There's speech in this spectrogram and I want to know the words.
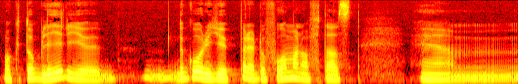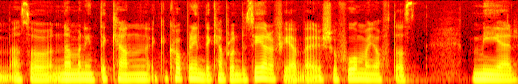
Och då blir det ju, då går det djupare. Då får man oftast, eh, alltså när man inte kan, kroppen inte kan producera feber så får man ju oftast mer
